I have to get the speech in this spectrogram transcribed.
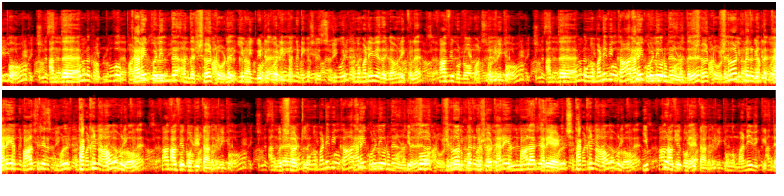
இப்போ அந்த கரை படிந்த அந்த ஷர்ட்டோட ஈவினிங் வீட்டுக்கு வரீங்க நீங்க பேசுவீங்க? உங்க மனைவி அதை கவனிக்கல. காஃபி கொண்டு வாமான்னு சொல்றீங்க. அந்த உங்க மனைவி காஃபி கொண்டு வரும்போது அந்த ஷர்ட்டோட ஷர்ட்ல இருக்க அந்த கரையை பார்த்துட்டு இருக்கும்போது டக்குன்னு அவங்களும் காஃபி கொட்டிட்டாங்க. நீங்க உங்க ஷர்ட்ல உங்க மனைவி காஃபி கொண்டு வரும்போது இப்போ இன்னொரு பக்கம் ஷர்ட் கரையை நல்லா கரையாயிடுச்சு. டக்குன்னு அவங்களும் இப்போ காஃபி கொட்டிட்டாங்க. உங்க மனைவி கிட்ட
